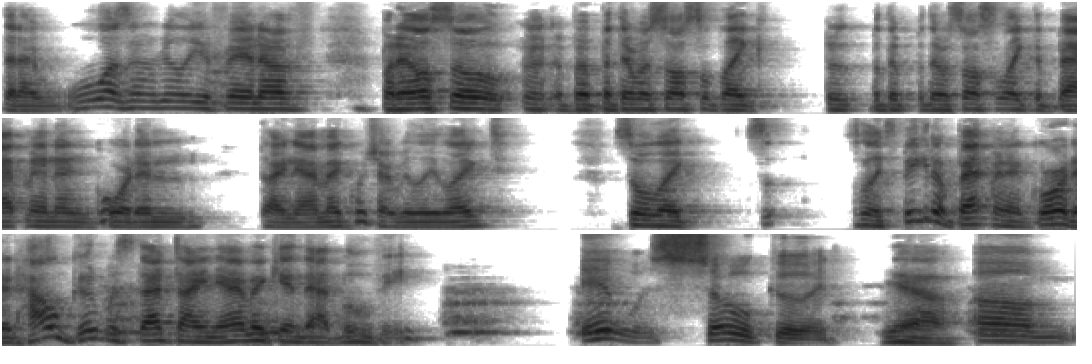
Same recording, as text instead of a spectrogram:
that I wasn't really a fan of but I also uh, uh, but but there was also like uh, but, but there was also like the Batman and Gordon dynamic, which I really liked. So like, so, so, like speaking of Batman and Gordon, how good was that dynamic in that movie? It was so good. Yeah. Um,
